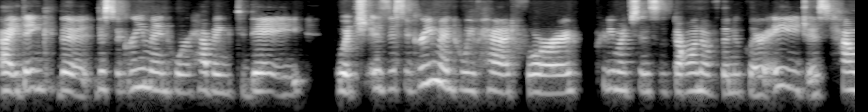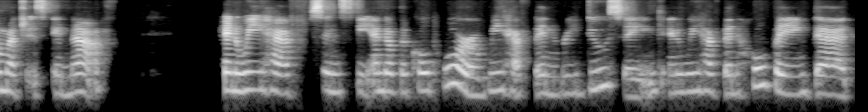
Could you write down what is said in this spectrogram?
I think the disagreement we're having today, which is disagreement we've had for pretty much since the dawn of the nuclear age, is how much is enough. And we have, since the end of the Cold War, we have been reducing and we have been hoping that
